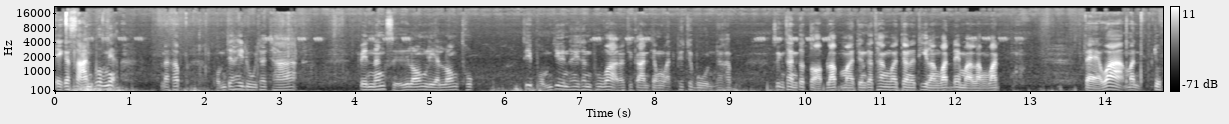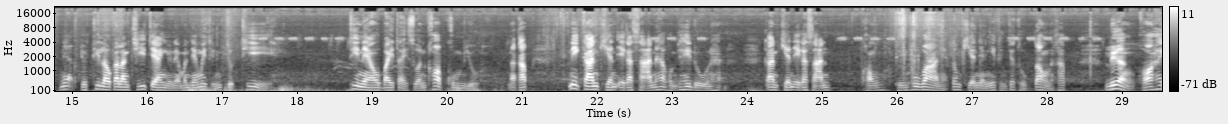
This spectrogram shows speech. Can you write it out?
เอกสารพวกเนี้ยนะครับ ผมจะให้ดูช้าๆ เป็นหนังสือร้องเรียนร้องทุกข์ที่ผมยื่นให้ท่านผู้ว่าราชการจังหวัดเพชรบูรณ์นะครับ ซึ่งท่านก็ตอบรับมาจนกระทั่งว่าเจ้าหน้าที่รังวัดได้มารังวัด แต่ว่ามันจุดเนี้ยจุดที่เรากำลังชี้แจงอยู่เนี่ยมันยังไม่ถึงจุดที่ที่แนวใบไต่สวนครอบคลุมอยู่นะครับ นี่การเขียนเอกสารนะครับผมจะให้ดูนะฮะการเขียนเอกสารของถึงผู้ว่าเนี่ยต้องเขียนอย่างนี้ถึงจะถูกต้องนะครับ เรื่องขอให้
